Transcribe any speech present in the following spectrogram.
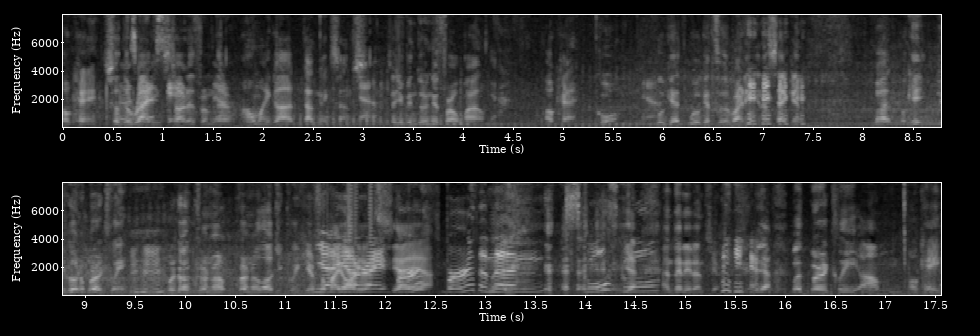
Okay, so the writing started from Yeah. there. Oh my God, that makes sense. Yeah. So you've been doing it for a while. Yeah. Okay, cool. Yeah. We'll get we'll get to the writing in a second. But okay, you go to Berklee. We're going chrono- chronologically here for Mm-hmm. yeah, my yeah, audience. right. Yeah, birth, yeah. birth, and then school, school. Yeah, and then it ends here. Yeah. yeah. But Berklee, um, okay,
